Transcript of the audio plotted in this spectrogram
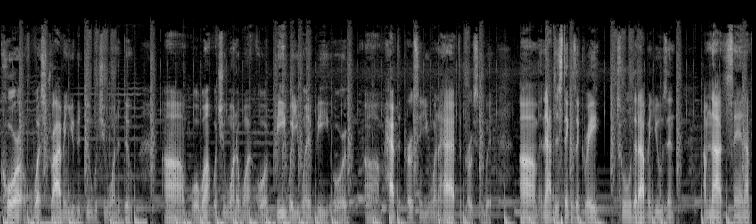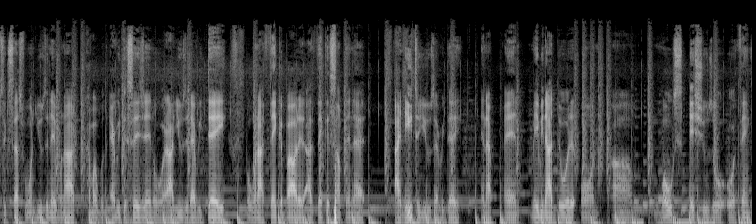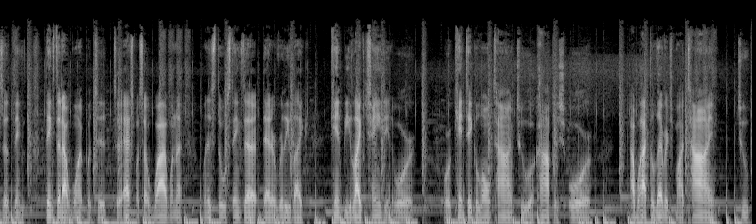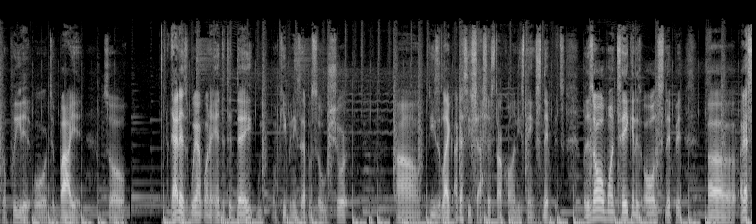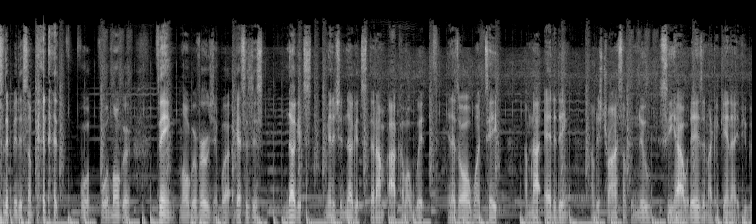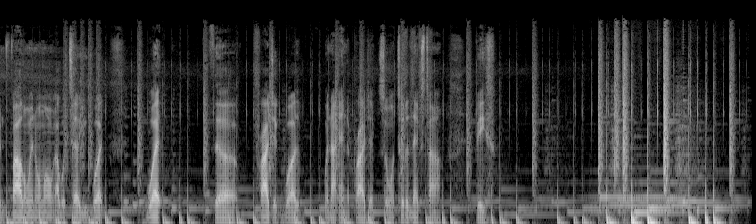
core of what's driving you to do what you want to do, um, or want what you want to want, or be where you want to be, or um, have the person you want to have the person with. Um, and I just think it's a great tool that I've been using I'm not saying I'm successful in using it when I come up with every decision or I use it every day, but when I think about it, I think it's something that I need to use every day, and I and maybe not do it on um, most issues or, or things or things things that I want, but to, to ask myself why when I when it's those things that that are really like can be life changing or or can take a long time to accomplish or I will have to leverage my time to complete it or to buy it. So that is where I'm going to end it today. I'm keeping these episodes short. Um, these are like I guess these, I should start calling these things snippets, but it's all one take and it's all a snippet. Uh, I guess snippet is something that for for a longer thing, longer version, but I guess it's just nuggets, miniature nuggets that I'm I come up with, and it's all one take. I'm not editing. I'm just trying something new to see how it is. And like again, if you've been following along, I will tell you what what the project was when I end the project. So until the next time, peace.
